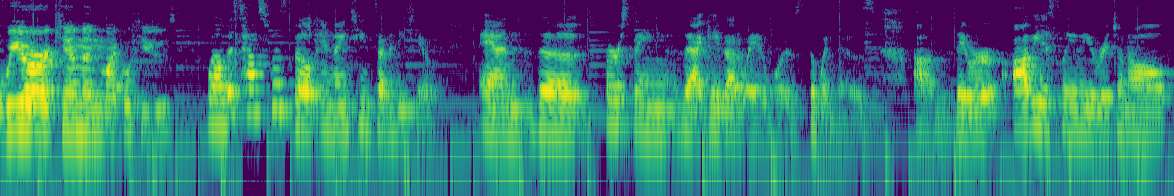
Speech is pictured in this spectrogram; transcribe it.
We are Kim and Michael Hughes. Well, this house was built in 1972. And the first thing that gave that away was the windows. Um, they were obviously the original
